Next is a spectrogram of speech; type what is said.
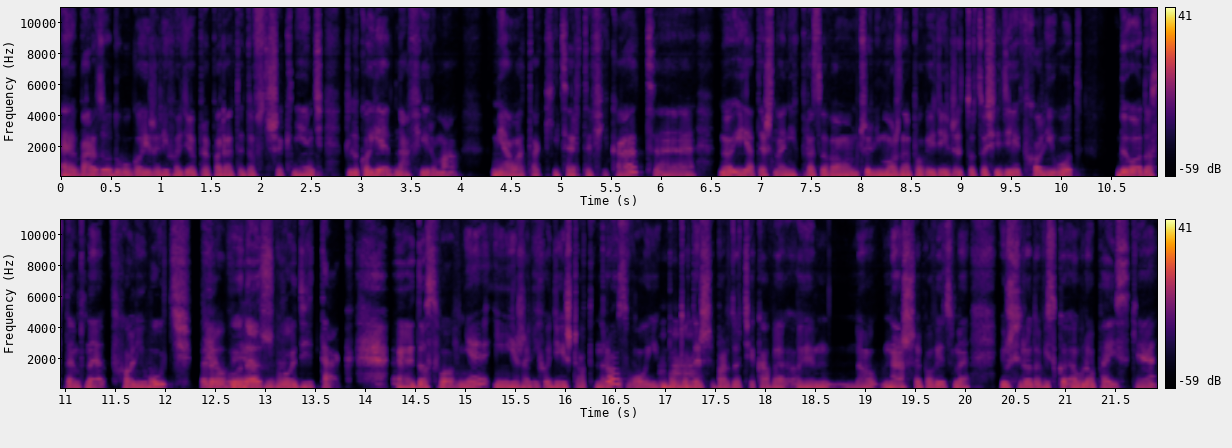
E, bardzo długo, jeżeli chodzi o preparaty do wstrzyknięć, tylko jedna firma miała taki certyfikat. E, no i ja też na nich pracowałam, czyli można powiedzieć, że to, co się dzieje w Hollywood, było dostępne w Hollywood. Również. U nas w Łodzi tak, e, dosłownie. I jeżeli chodzi jeszcze o ten rozwój, mhm. bo to mhm. też bardzo ciekawe, no, nasze powiedzmy już środowisko europejskie,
